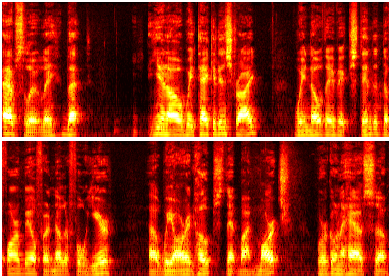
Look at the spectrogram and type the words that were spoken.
Absolutely. But, you know, we take it in stride. We know they've extended the Farm Bill for another full year. Uh, we are in hopes that by March, we're going to have some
